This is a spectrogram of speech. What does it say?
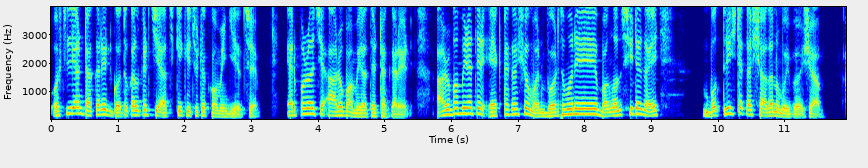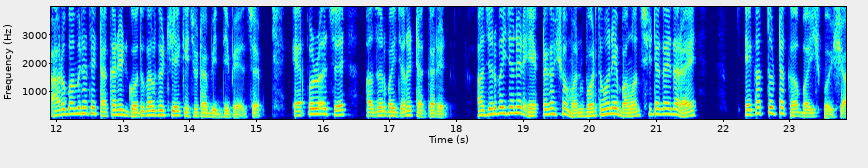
অস্ট্রেলিয়ান টাকা রেট গতকালকের চেয়ে আজকে কিছুটা কমে গিয়েছে। এরপর রয়েছে আরব আমিরাতের টাকা রেট। আরব আমিরাতের এক টাকা সমান বর্তমানে বাংলাদেশি টাকায় বত্রিশ টাকা সাতানব্বই পয়সা। আরব আমিরাতের টাকা রেট গতকালকের চেয়ে কিছুটা বৃদ্ধি পেয়েছে। এরপর রয়েছে আজারবাইজানের টাকা রেট। আজারবাইজানের এক টাকা সমান বর্তমানে বাংলাদেশি টাকায় দাঁড়ায় একাত্তর টাকা বাইশ পয়সা।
